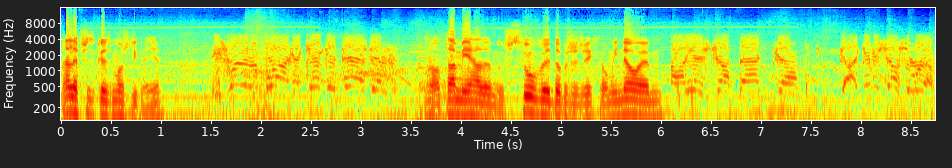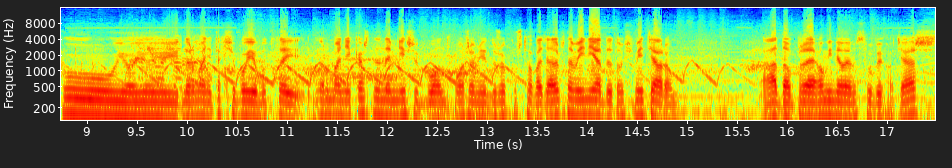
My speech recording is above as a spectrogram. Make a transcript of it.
No, ale wszystko jest możliwe, nie? No, tam jechałem już suwy, dobrze, że ich ominąłem. Uj, normalnie tak się boję, bo tutaj normalnie każdy najmniejszy błąd może mnie dużo kosztować, ale przynajmniej nie jadę tą śmieciarą. A dobre, ominąłem suwy chociaż.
